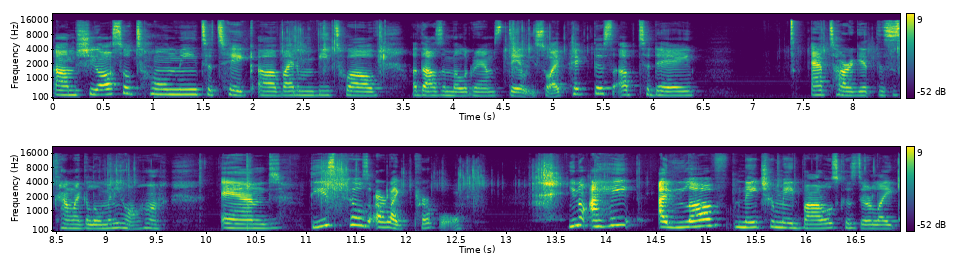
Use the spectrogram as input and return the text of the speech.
Um, she also told me to take uh, vitamin B12, 1,000 milligrams daily. So I picked this up today at Target. This is kind of like a little mini haul, huh? And these pills are like purple. You know, I hate, I love nature made bottles because they're like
